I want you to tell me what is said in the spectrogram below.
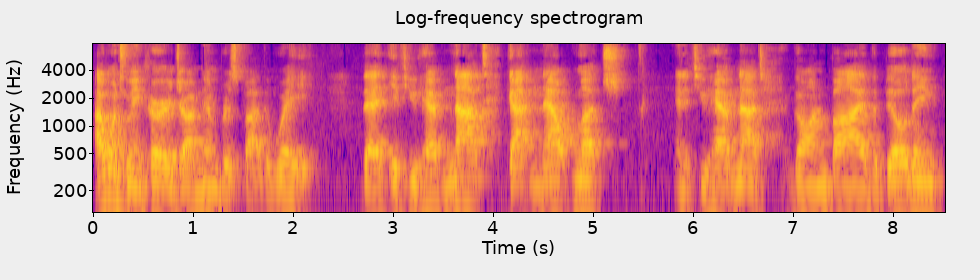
I want to encourage our members, by the way, that if you have not gotten out much and if you have not gone by the building,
